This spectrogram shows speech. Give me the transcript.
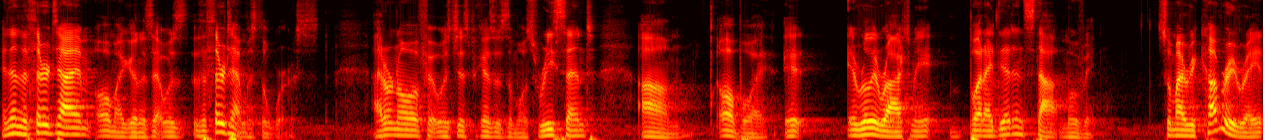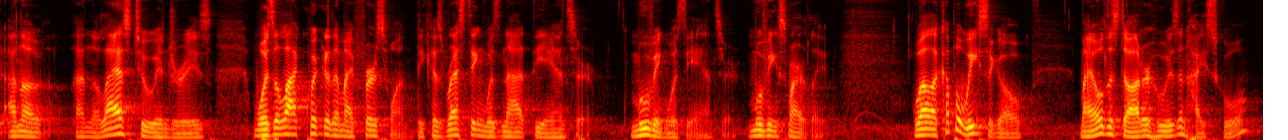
And then the third time, oh my goodness, that was the third time was the worst. I don't know if it was just because it was the most recent. Um, oh boy, it it really rocked me, but I didn't stop moving. So my recovery rate on the on the last two injuries was a lot quicker than my first one because resting was not the answer. Moving was the answer. Moving smartly. Well, a couple weeks ago, my oldest daughter, who is in high school,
